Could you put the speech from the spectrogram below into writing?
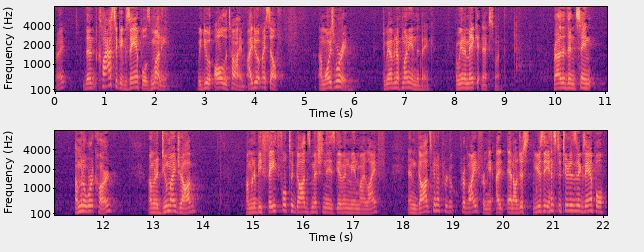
Right? The classic example is money. We do it all the time. I do it myself. I'm always worried. Do we have enough money in the bank? Are we going to make it next month? Rather than saying, I'm going to work hard, I'm going to do my job, I'm going to be faithful to God's mission that He's given me in my life, and God's going to pro- provide for me. I, and I'll just use the Institute as an example.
